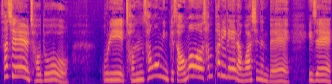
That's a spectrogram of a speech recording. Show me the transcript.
사실 저도 우리 전성홍님께서 어머머 38이래라고 하시는데 이제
